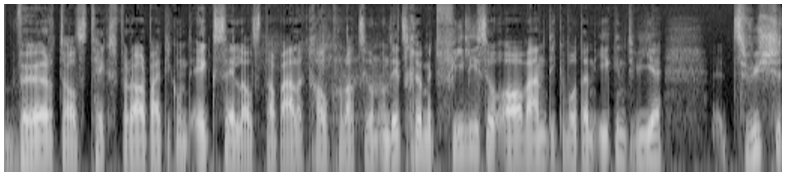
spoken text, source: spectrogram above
Word als Textverarbeitung und Excel als Tabellenkalkulation. Und jetzt kommen viele so Anwendungen, die dann irgendwie zwischen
